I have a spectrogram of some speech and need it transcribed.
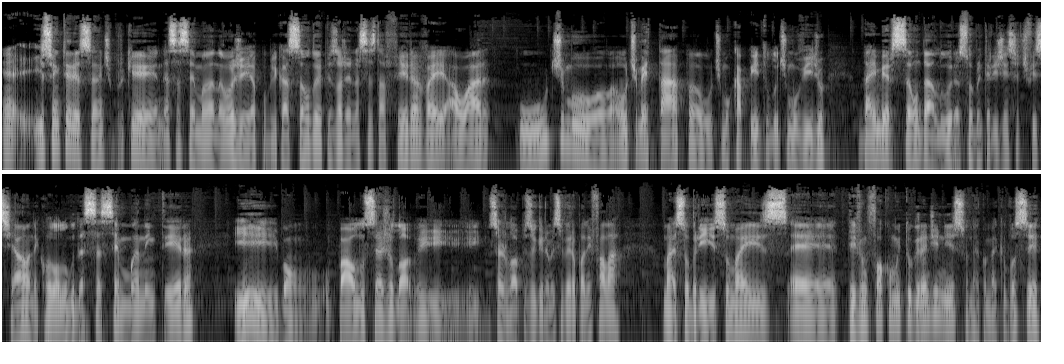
É, isso é interessante porque nessa semana, hoje a publicação do episódio é na sexta-feira, vai ao ar o último, a última etapa, o último capítulo, o último vídeo da imersão da Lura sobre inteligência artificial, né, que rolou ao longo dessa semana inteira. E, bom, o Paulo, o Sérgio, Lopes, e, o Sérgio Lopes e o Guilherme Silveira podem falar mais sobre isso, mas é, teve um foco muito grande nisso, né? Como é que você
